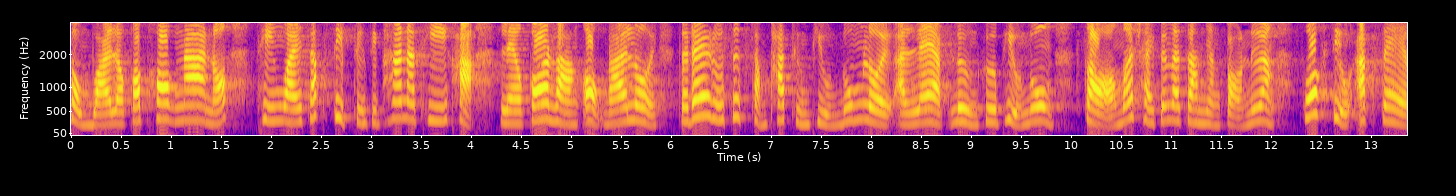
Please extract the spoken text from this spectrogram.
สมไว้แล้วก็พอกหน้าเนาะทิ้งไว้สัก 10-15 นาทีค่ะ แล้วก็ล้างออกได้เลย จะได้รู้สึกสัมผัสถึงผิวนุ่มเลย อันแรก 1 คือผิวนุ่ม 2 เมื่อใช้เป็นประจำอย่างต่อเนื่อง พวกสิวอักเสบ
